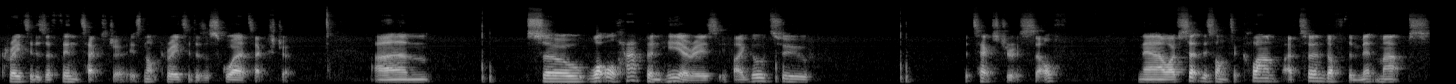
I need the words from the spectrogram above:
created as a thin texture. It's not created as a square texture. Um, so what will happen here is if I go to the texture itself, now I've set this onto clamp, I've turned off the mipmaps,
